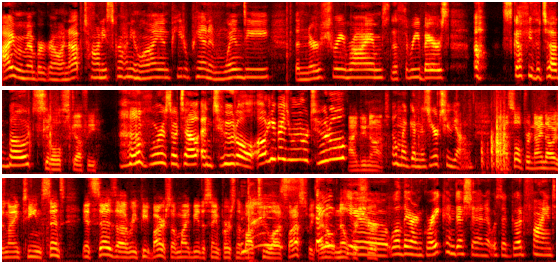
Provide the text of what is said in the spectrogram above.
I remember growing up Tawny Scrawny Lion, Peter Pan and Wendy, the nursery rhymes, the three bears. Oh, Scuffy the tugboat. good old scuffy Forest Hotel and Tootle. Oh, do you guys remember Tootle? I do not. Oh my goodness, you're too young. I sold for nine dollars nineteen cents. It says a repeat buyer, so it might be the same person that bought two lots last week. I don't know you. for sure. Well, they're in great condition. It was a good find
